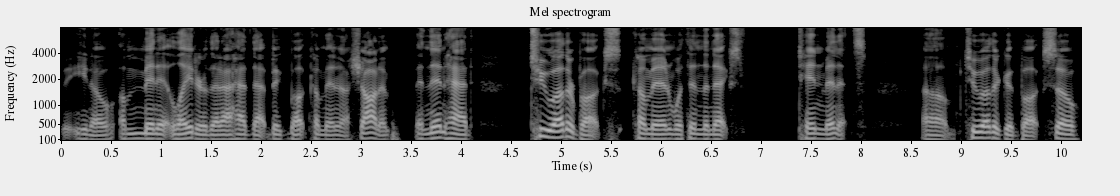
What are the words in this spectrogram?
you know, a minute later that I had that big buck come in and I shot him. And then had two other bucks come in within the next 10 minutes. Um, two other good bucks. So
